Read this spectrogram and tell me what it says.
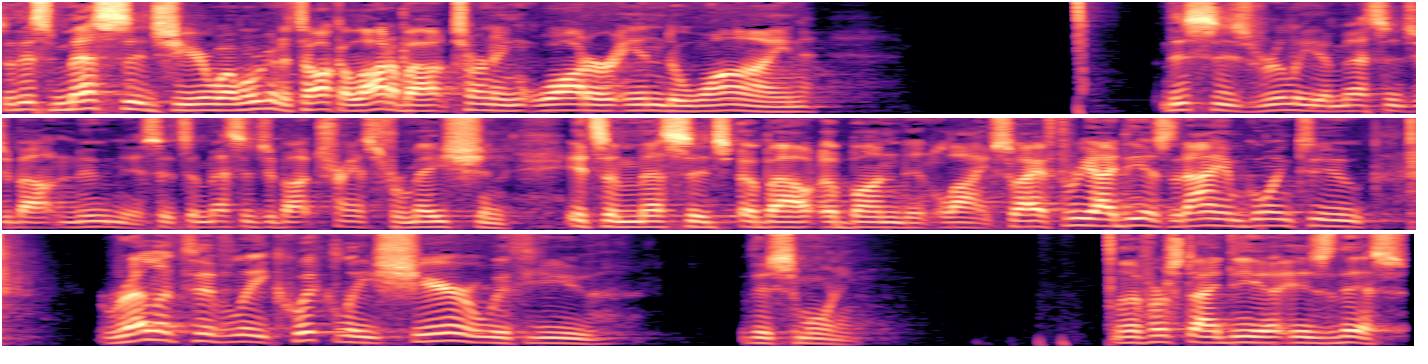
So, this message here, well, we're going to talk a lot about turning water into wine. This is really a message about newness. It's a message about transformation. It's a message about abundant life. So, I have three ideas that I am going to relatively quickly share with you this morning. And the first idea is this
